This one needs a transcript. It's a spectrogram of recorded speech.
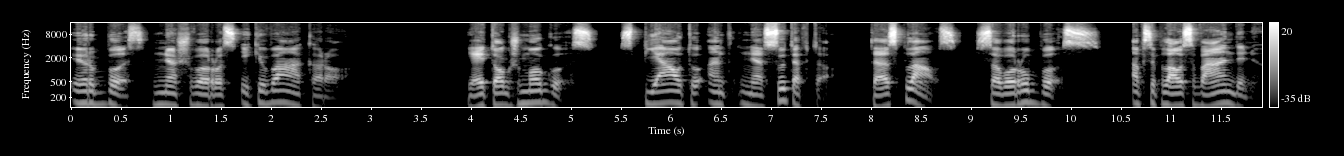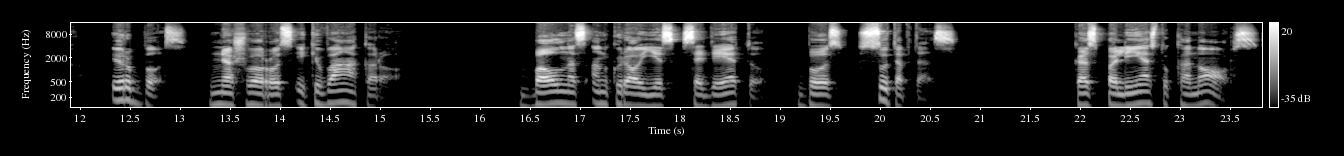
ir bus nešvarus iki vakaro. Jei toks žmogus spjautų ant nesutepto, tas plaus savo rubus, apsiplaus vandeniu ir bus nešvarus iki vakaro. Balnas, ant kurio jis sėdėtų, bus suteptas. Kas paliestų ką nors,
